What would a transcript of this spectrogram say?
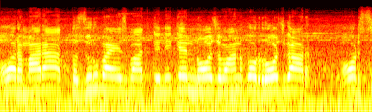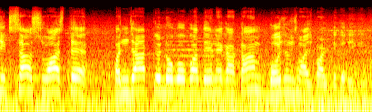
और हमारा तजुर्बा है इस बात के लिए कि नौजवान को रोज़गार और शिक्षा, स्वास्थ्य पंजाब के लोगों का देने का काम बहुजन समाज पार्टी करेगी।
